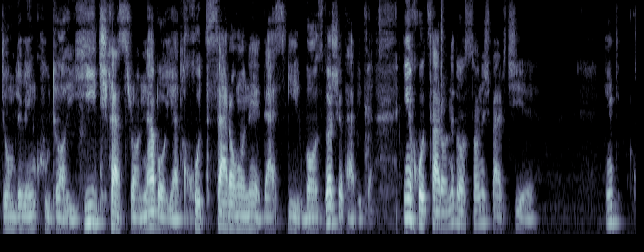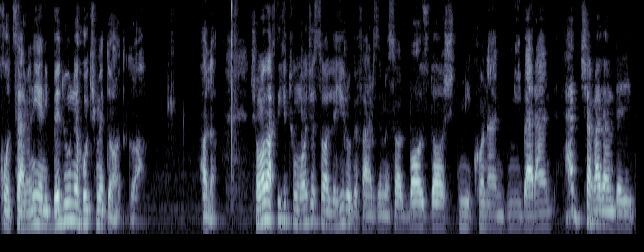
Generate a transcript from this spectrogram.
جمله به این کوتاهی. هیچ کس را نباید خودسرانه دستگیر بازداشت تبعید کرد. این خودسرانه داستانش بر چیه؟ این خودسرانه یعنی بدون حکم دادگاه. حالا شما وقتی که توماج صالحی رو به فرض مثال بازداشت می‌کنند می‌برند هر چقدر برید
